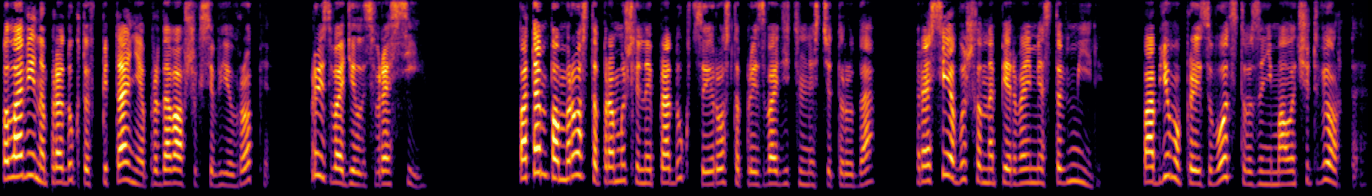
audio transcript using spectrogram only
Половина продуктов питания, продававшихся в Европе, производилась в России. По темпам роста промышленной продукции и роста производительности труда Россия вышла на первое место в мире. По объему производства занимала четвертое,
